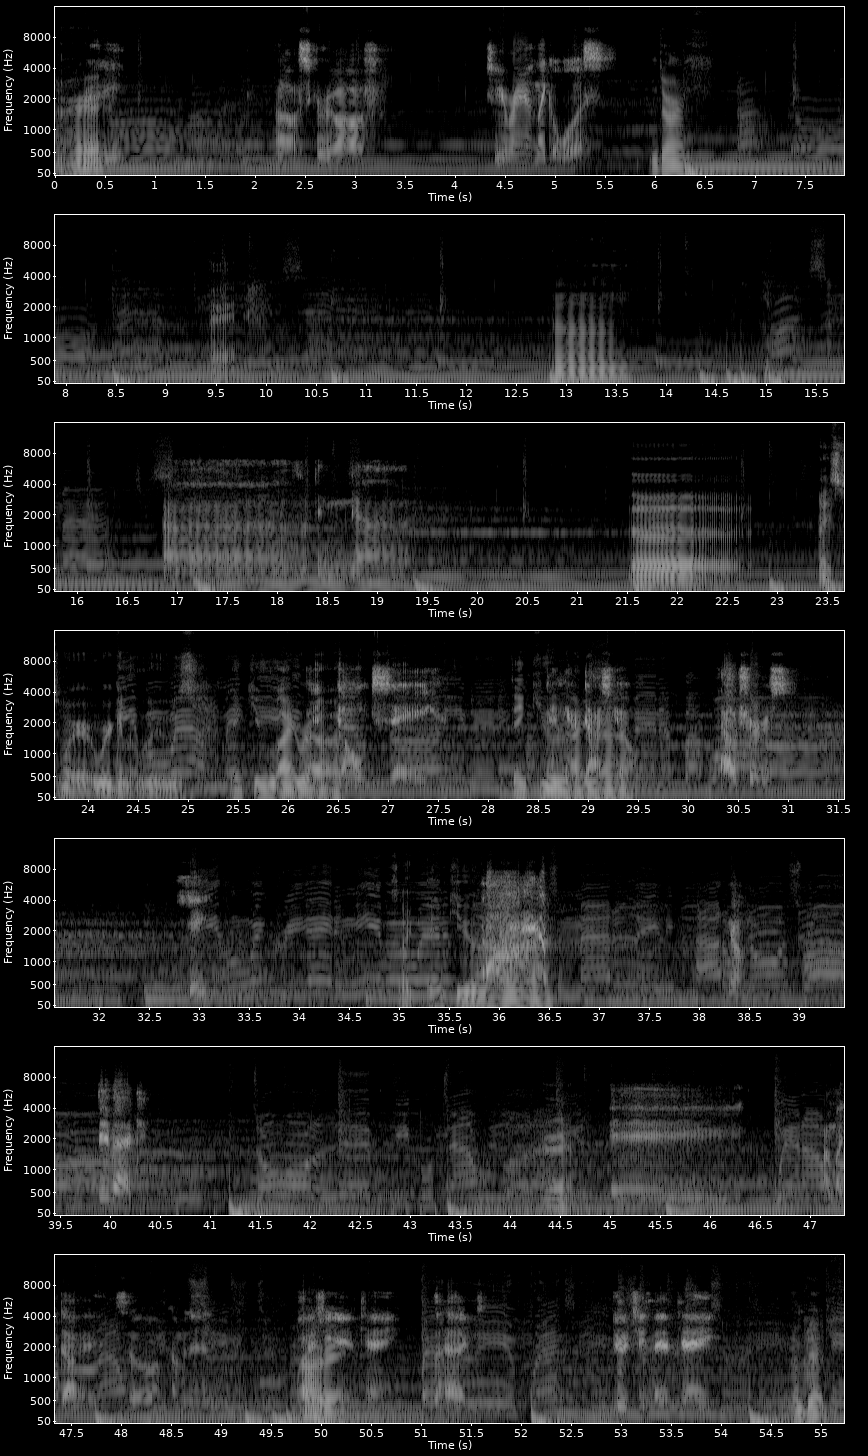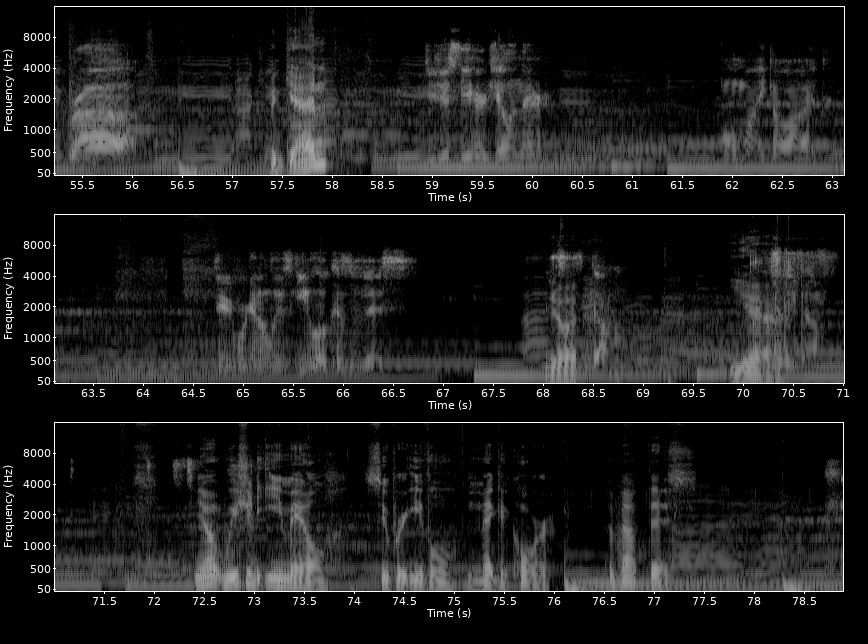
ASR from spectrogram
All right. Ready? Oh, screw off. She ran like a wuss. Darn. All right. Um. Swear we're gonna lose. Thank you, Lyra. Don't say. Thank you, And Lyra. Ouchers. Yeet. It's like thank you, Lyra. No. Stay back. All right. Hey. I'ma die, so I'm coming in. Why is she Alright. What the heck? Dude, she's AFK. I'm dead. Bruh. Again? Did you just see her chilling there? Oh my god. Dude, we're gonna lose Elo because of this. You know this what? is dumb. Yeah. Like, really dumb. You know, we should email Super Evil Megacorp about this.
